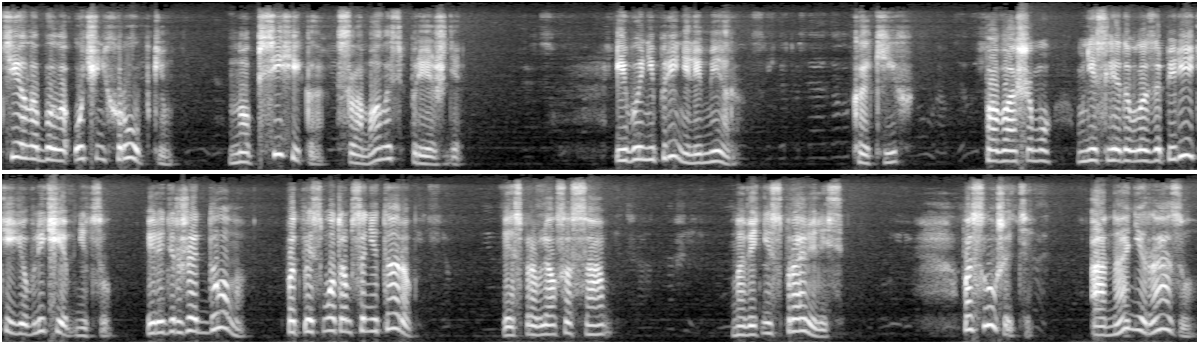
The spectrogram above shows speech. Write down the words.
Тело было очень хрупким, но психика сломалась прежде. И вы не приняли мер. Каких? По-вашему, мне следовало запереть ее в лечебницу или держать дома под присмотром санитаров? Я справлялся сам. Но ведь не справились. Послушайте, она ни разу,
